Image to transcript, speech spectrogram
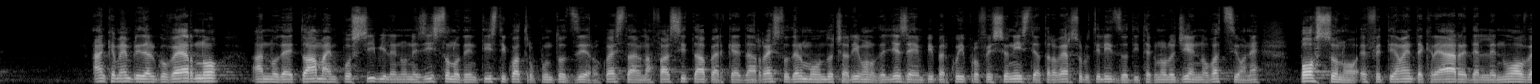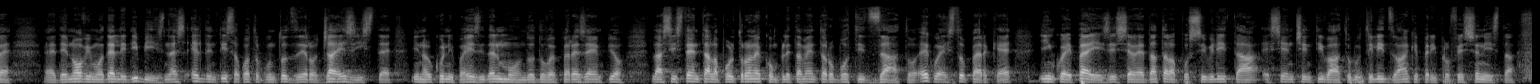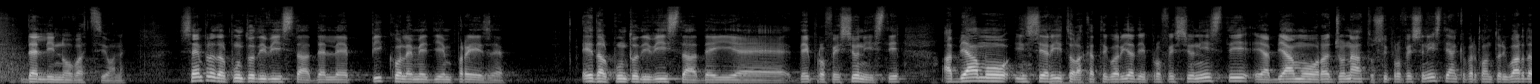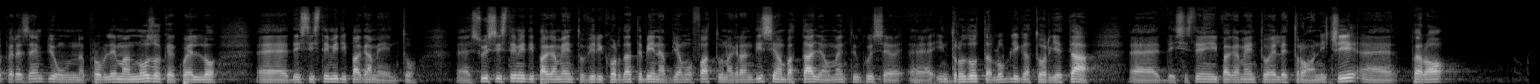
anche membri del governo hanno detto ah ma è impossibile, non esistono dentisti 4.0. Questa è una falsità perché dal resto del mondo ci arrivano degli esempi per cui i professionisti attraverso l'utilizzo di tecnologia e innovazione possono effettivamente creare nuove, eh, dei nuovi modelli di business e il dentista 4.0 già esiste in alcuni paesi del mondo dove per esempio l'assistente alla poltrona è completamente robotizzato e questo perché in quei paesi si è data la possibilità e si è incentivato l'utilizzo anche per i professionisti dell'innovazione. Sempre dal punto di vista delle piccole e medie imprese e dal punto di vista dei, eh, dei, professionisti, abbiamo inserito la categoria dei professionisti e abbiamo ragionato sui professionisti anche per quanto riguarda per esempio un problema annoso che è quello eh, dei sistemi di pagamento. Eh, sui sistemi di pagamento, vi ricordate bene, abbiamo fatto una grandissima battaglia nel momento in cui si è eh, introdotta l'obbligatorietà eh, dei sistemi di pagamento elettronici, eh, però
